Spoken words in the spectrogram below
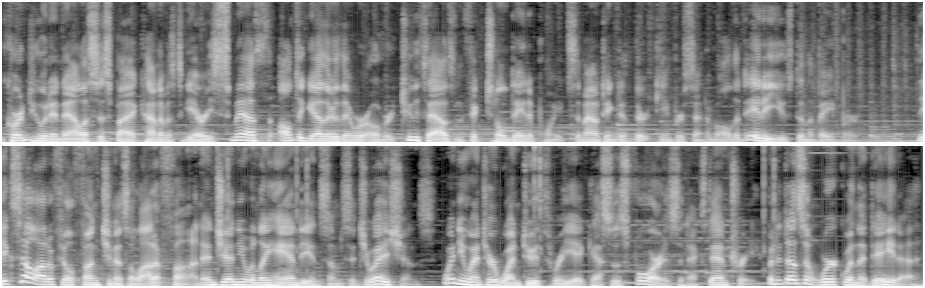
According to an analysis by economist Gary Smith, altogether there were over 2,000 fictional data points, amounting to 13% of all the data used in the paper. The Excel autofill function is a lot of fun and genuinely handy in some situations. When you enter 123, it guesses 4 as the next entry, but it doesn't work when the data,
